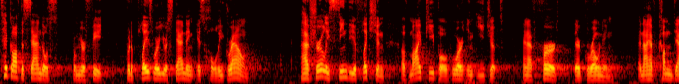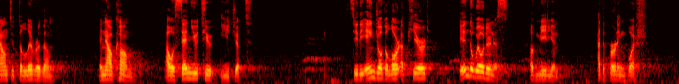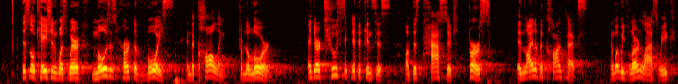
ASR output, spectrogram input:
Take off the sandals from your feet, for the place where you are standing is holy ground. I have surely seen the affliction of my people who are in Egypt, and have heard their groaning, and I have come down to deliver them. And now come, I will send you to Egypt. See, the angel of the Lord appeared in the wilderness of Midian at the burning bush. This location was where Moses heard the voice and the calling from the Lord. And there are two significances of this passage. First, in light of the context and what we've learned last week,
